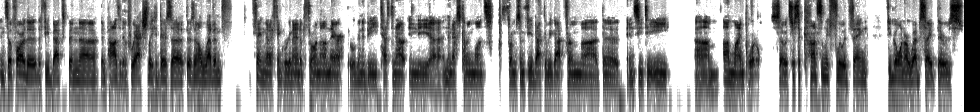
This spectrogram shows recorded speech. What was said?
And so far, the the feedback's been uh, been positive. We actually there's a there's an eleventh thing that I think we're going to end up throwing on there that we're going to be testing out in the uh, in the next coming months from some feedback that we got from uh, the NCTE um, online portal. So it's just a constantly fluid thing. If you go on our website, there's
